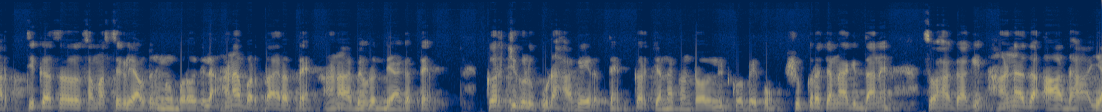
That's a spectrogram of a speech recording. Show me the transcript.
ಆರ್ಥಿಕ ಸಮಸ್ಯೆಗಳು ಯಾವುದು ನಿಮಗೆ ಬರೋದಿಲ್ಲ. ಹಣ ಬರ್ತಾ ಇರುತ್ತೆ, ಹಣ ಅಭಿವೃದ್ಧಿ ಆಗುತ್ತೆ, ಖರ್ಚುಗಳು ಕೂಡ ಹಾಗೆ ಇರುತ್ತೆ. ಖರ್ಚನ್ನು ಕಂಟ್ರೋಲಲ್ಲಿ ಇಟ್ಕೋಬೇಕು. ಶುಕ್ರ ಚೆನ್ನಾಗಿದ್ದಾನೆ, ಸೊ ಹಾಗಾಗಿ ಹಣದ ಆದಾಯ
